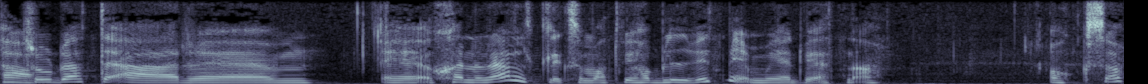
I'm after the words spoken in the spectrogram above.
Ja. Tror du att det är eh, eh, generellt liksom att vi har blivit mer medvetna också?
